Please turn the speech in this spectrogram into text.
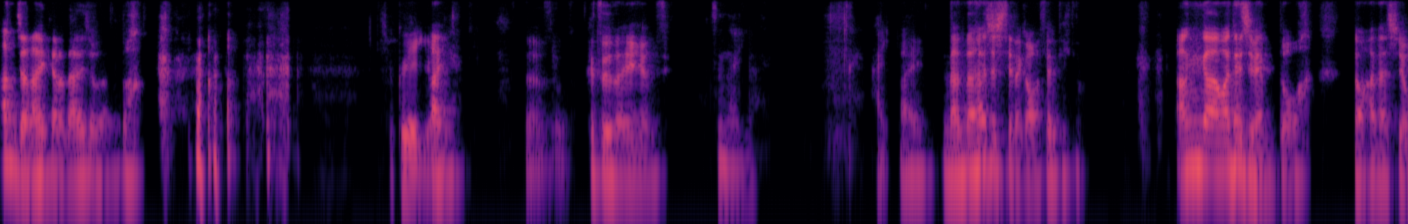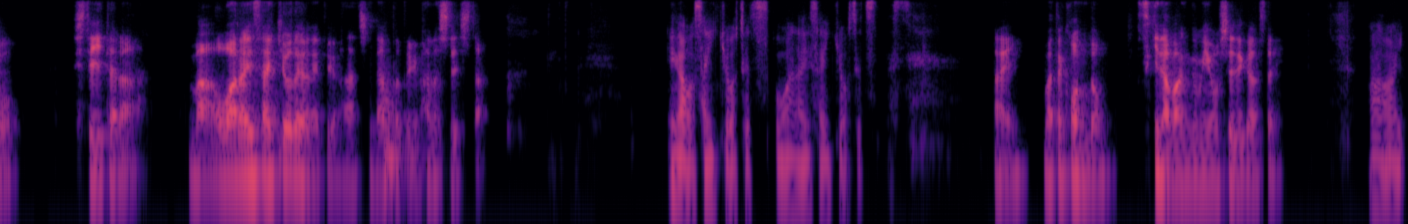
犯じゃないから大丈夫だ直 営業、けど。ね。はい。普通の営業ですよ。普通の営業。はい。何の話してたか忘れてきた。アンガーマネジメントの話をしていたら、まあ、お笑い最強だよねという話になったという話でした。笑顔最強説、お笑い最強説です。はい。また今度、好きな番組を教えてください。はーい。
